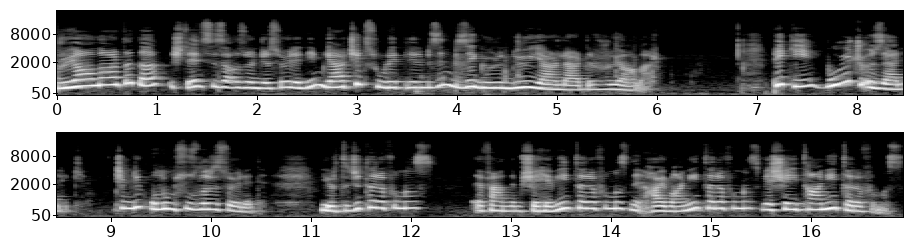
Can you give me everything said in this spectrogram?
Rüyalarda da işte size az önce söylediğim gerçek suretlerimizin bize göründüğü yerlerdir rüyalar. Peki bu üç özellik, şimdi olumsuzları söyledi. Yırtıcı tarafımız, efendim şehevi tarafımız, hayvani tarafımız ve şeytani tarafımız.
